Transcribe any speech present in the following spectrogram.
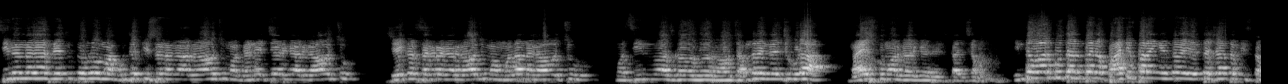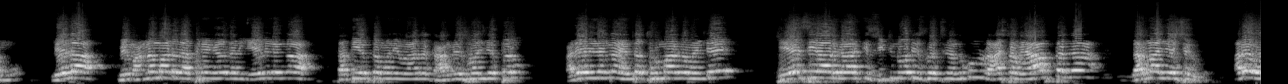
సీనన్న గారి నేతృత్వంలో మా గుజ్జ కిషన్ గారు కావచ్చు మా గణేశ్వర్ గారు కావచ్చు శేఖర్ సగర గారు కావచ్చు మా మల్లన్న కావచ్చు మా శ్రీనివాస్ గౌడ్ గారు కావచ్చు అందరం కలిసి కూడా మహేష్ కుమార్ గారి గారు కలిసినాం. ఇంతవరకు దానిపైన పార్టీ పరంగా ఎంత ఎంత శాతం ఇస్తాము? లేదా మేము అన్నమాట తప్పినాం కదా దానికి ఏ విధంగా సతి చెప్తామని వారు కాంగ్రెస్ వాళ్ళు చెప్పారు? అదే విధంగా ఎంత దుర్మార్గం అంటే కేసీఆర్ గారికి సిటీ నోటీసులు వచ్చినందుకు రాష్ట్ర వ్యాప్తంగా ధర్నాలు చేశారు. అరే ఓ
